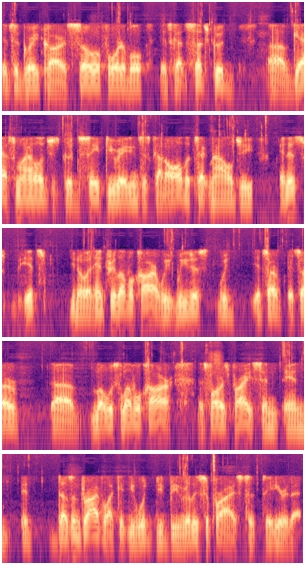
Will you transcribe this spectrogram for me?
It's a great car. It's so affordable. It's got such good uh, gas mileage. It's good safety ratings. It's got all the technology, and it's it's you know an entry level car. We we just we it's our it's our uh, lowest level car as far as price, and and it doesn't drive like it. You would you'd be really surprised to, to hear that.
